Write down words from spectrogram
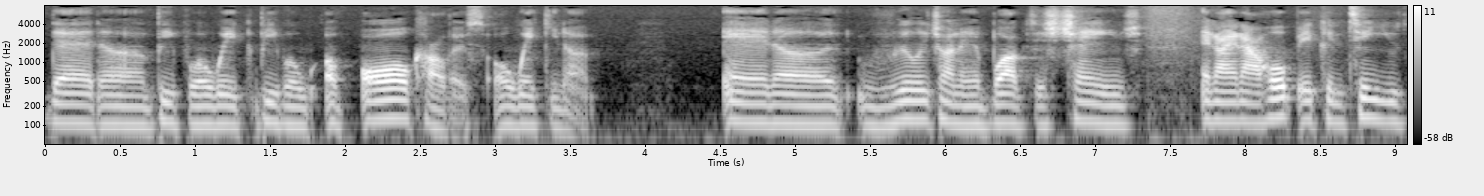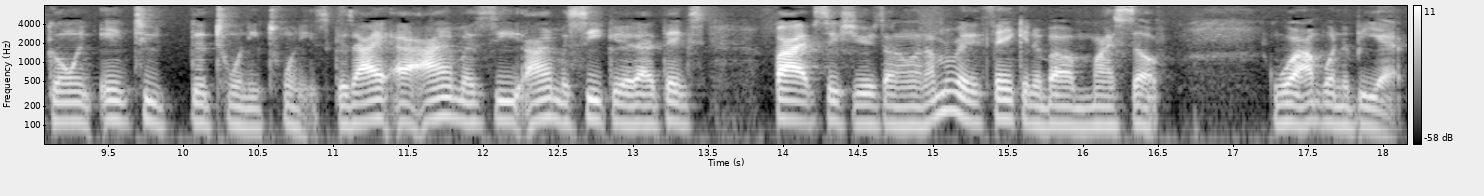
that uh, people awake, people of all colors are waking up and uh, really trying to embark this change. And I, and I hope it continues going into the 2020s because I, I am a see I am a seeker that I think five six years down the line I'm already thinking about myself where I'm going to be at.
